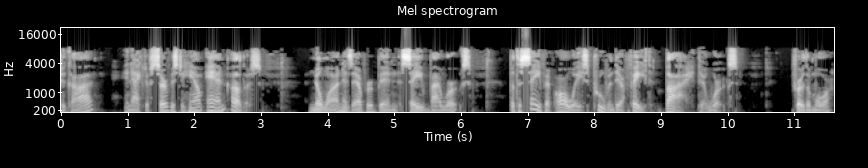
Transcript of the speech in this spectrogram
to God in active service to Him and others. No one has ever been saved by works, but the saved have always proven their faith by their works. Furthermore,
